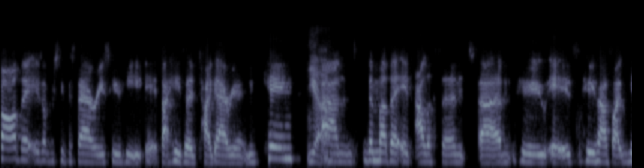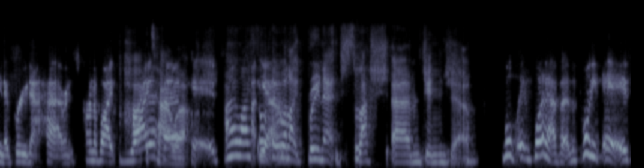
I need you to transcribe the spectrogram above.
father is obviously Viserys, who he that he's a Targaryen king, yeah. and the mother is Alicent, um, who is who has like you know brunette hair, and it's kind of like why are her kids? oh, I thought they were like brunette slash um, ginger. Well, it- whatever. The point is,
